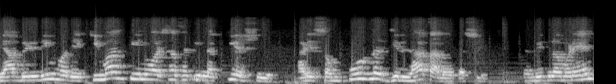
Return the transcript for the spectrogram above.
या बिल्डिंगमध्ये किमान तीन वर्षासाठी नक्की असशील आणि संपूर्ण जिल्हा चालवत असशील. तर मी तुला म्हणेन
